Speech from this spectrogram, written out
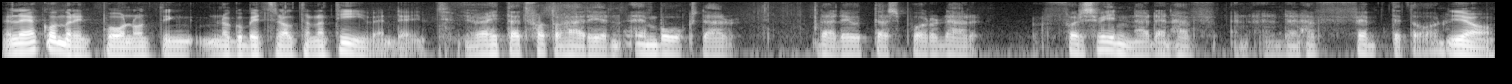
Eller jag kommer inte på någonting, något bättre alternativ än det. Inte. Jag hittade ett foto här i en, en bok där, där det är utterspår och där försvinner den här, den här femte tån ja.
